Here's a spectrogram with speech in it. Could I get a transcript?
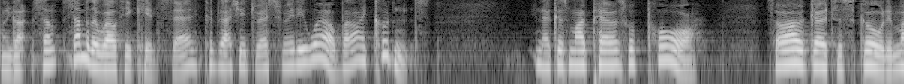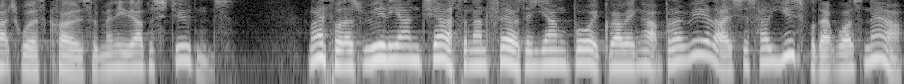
We got some some of the wealthy kids there could actually dress really well, but I couldn't, you know, because my parents were poor. So I would go to school in much worse clothes than many of the other students. And I thought that was really unjust and unfair as a young boy growing up. But I realized just how useful that was now.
